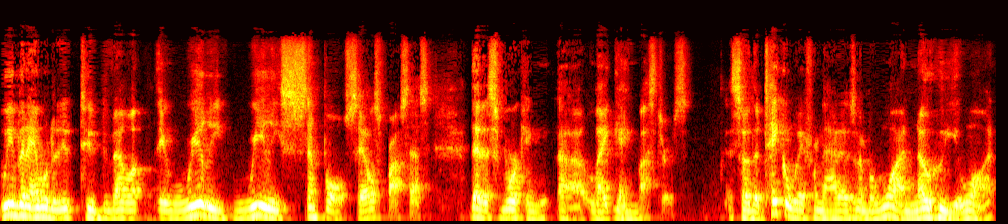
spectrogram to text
we've been able to, to develop a really, really simple sales process that is working uh, like gangbusters. So the takeaway from that is number one, know who you want.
